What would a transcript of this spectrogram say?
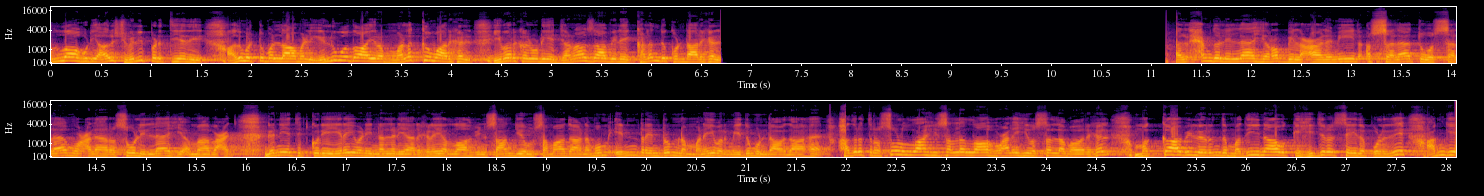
அல்லாஹுடைய அருஷ் வெளிப்படுத்தியது. அது மட்டுமல்லாமல் எழுபதாயிரம் மலக்குமார்கள் இவர்களுடைய ஜனாசாவிலே கலந்து கொண்டார்கள். அல்ஹம்துலில்லாஹி ரபில் ஆலமீன். அஸ்ஸலாத்து வssalamu அலா ரசூலில்லாஹி அம்மா பஅத். கண்ணியத்திற்குரிய இறைவனின் நல்லடியார்களே அல்லாஹ்வின் சாந்தியும் சமாதானமும் என்றென்றும் நம் அனைவர் மீதும் உண்டாவதாக. ஹதரத் ரசூலுல்லாஹி சல்லல்லாஹு அலைஹி வஸல்லம் அவர்கள் மக்காவிலிருந்து மதீனாவுக்கு ஹிஜ்ரத் செய்த பொழுது அங்கே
